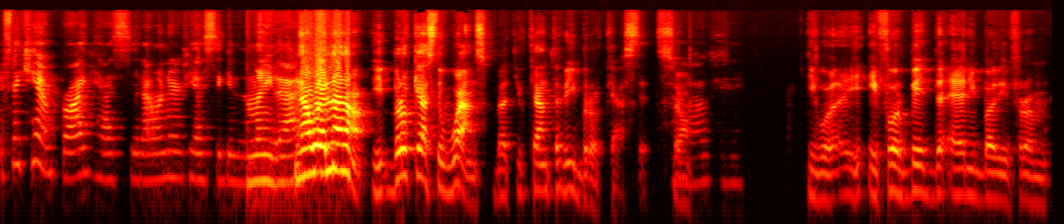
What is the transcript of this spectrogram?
If they can't broadcast it, I wonder if he has to give the money back. No, well, no, no. He broadcast it once, but you can't rebroadcast it. So Oh, okay. he will he forbid anybody from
